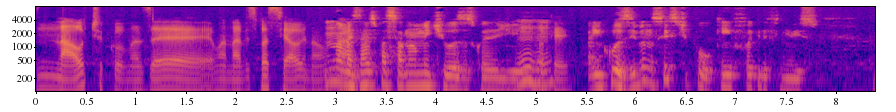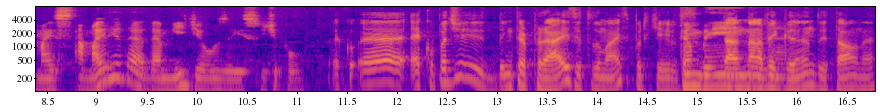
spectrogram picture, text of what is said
Náutico, mas é uma nave espacial e não. Não, mas nave espacial normalmente usa as coisas de. Uhum. Okay. Inclusive, eu não sei se, tipo, quem foi que definiu isso. Mas a maioria da, da mídia usa isso, tipo. É, é, é culpa de, de Enterprise e tudo mais, porque Também, tá navegando né? e tal, né?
